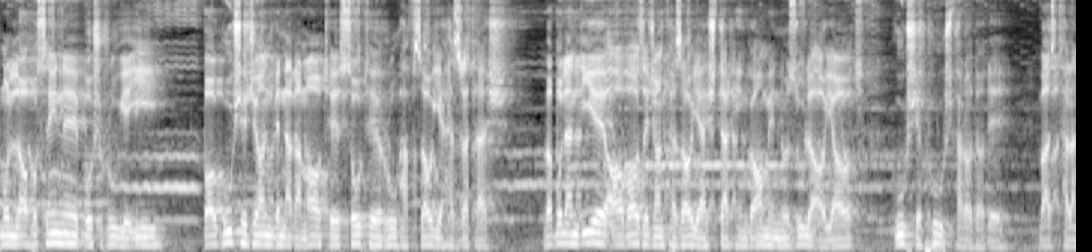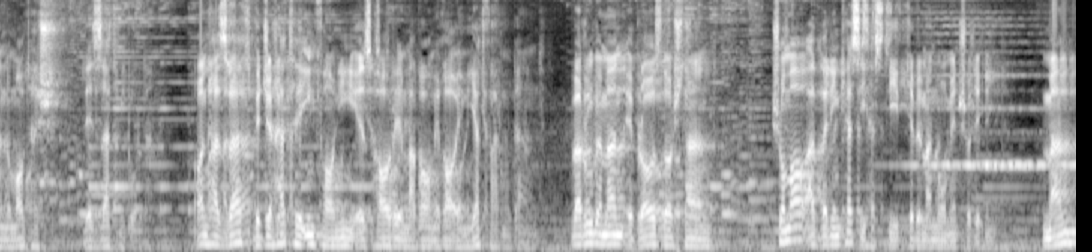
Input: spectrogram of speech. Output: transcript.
ملا حسین بشرویی با گوش جان به نغمات صوت روح افزای حضرتش و بلندی آواز جان فزایش در هنگام نزول آیات گوش هوش فراداده و از ترنماتش لذت می بردم. آن حضرت به جهت این فانی اظهار مقام قائمیت فرمودند و رو به من ابراز داشتند. شما اولین کسی هستید که به من مؤمن شده اید. من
